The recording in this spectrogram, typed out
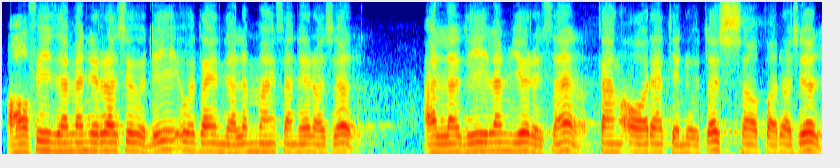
Afi zaman rasul di utai dalam masa rasul. Alladzi lam yursal kang ora den utus sapa rasul.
